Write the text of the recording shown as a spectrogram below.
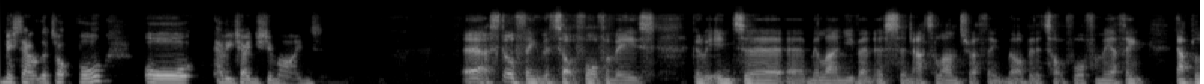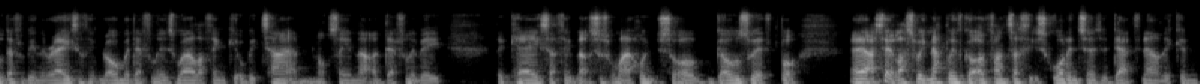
miss out on the top four, or have you changed your mind? Uh, I still think the top four for me is going to be Inter, uh, Milan, Juventus, and Atalanta. I think that'll be the top four for me. I think Napoli will definitely be in the race. I think Roma definitely as well. I think it'll be tight. I'm not saying that would definitely be the case. I think that's just what my hunch sort of goes with. But uh, I said last week, Napoli have got a fantastic squad in terms of depth now. They can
